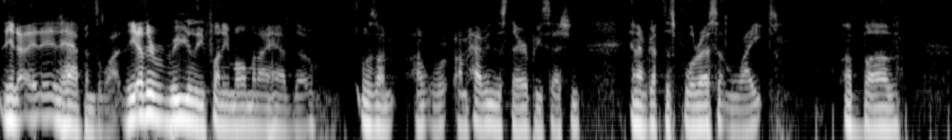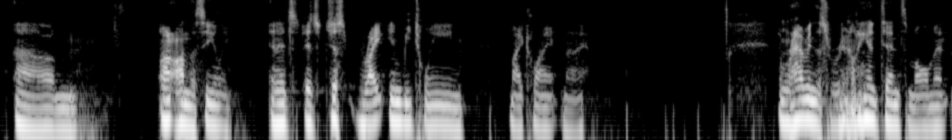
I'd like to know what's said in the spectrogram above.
you know, it, it happens a lot. The other really funny moment I had though was I'm I'm having this therapy session, and I've got this fluorescent light above, um, on, on the ceiling, and it's it's just right in between my client and I, and we're having this really intense moment,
